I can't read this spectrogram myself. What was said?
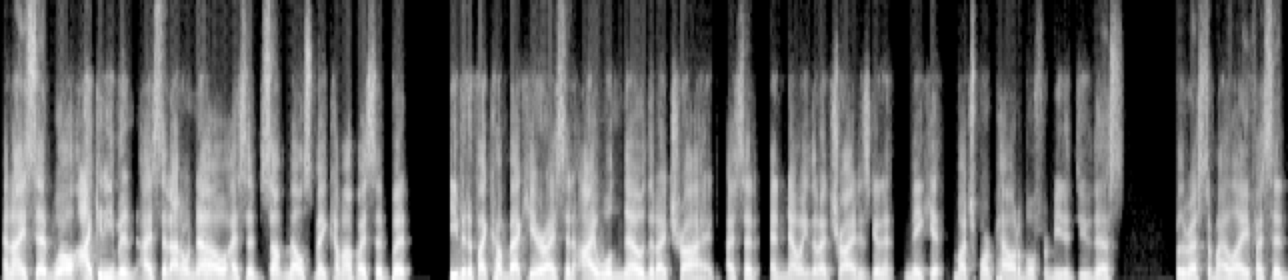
And I said, well, I can even, I said, I don't know. I said, something else may come up. I said, but even if I come back here, I said, I will know that I tried. I said, and knowing that I tried is going to make it much more palatable for me to do this for the rest of my life. I said,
